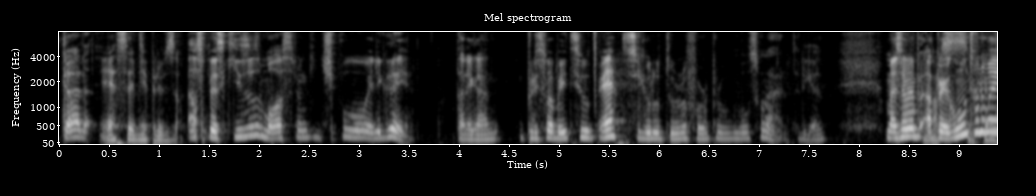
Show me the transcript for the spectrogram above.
Cara, Essa é a minha previsão. as pesquisas mostram que, tipo, ele ganha, tá ligado? Principalmente se o É. segundo turno for pro Bolsonaro, tá ligado? Mas a, Nossa, pergunta não é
